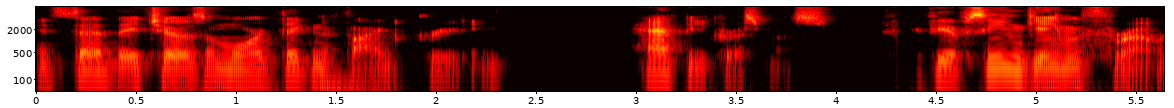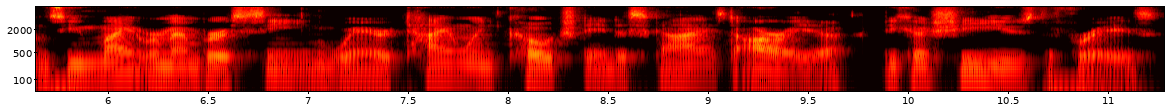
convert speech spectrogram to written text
Instead, they chose a more dignified greeting Happy Christmas. If you have seen Game of Thrones, you might remember a scene where Tywin coached a disguised Arya because she used the phrase,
